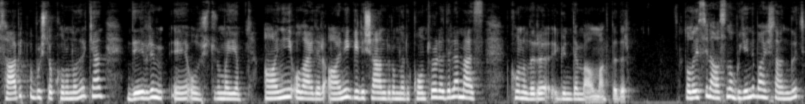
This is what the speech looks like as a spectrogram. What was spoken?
sabit bir burçta konumlanırken devrim e, oluşturmayı, ani olayları, ani gelişen durumları kontrol edilemez konuları gündeme almaktadır. Dolayısıyla aslında bu yeni başlangıç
